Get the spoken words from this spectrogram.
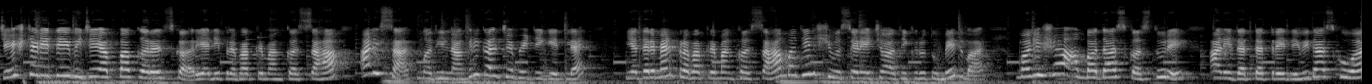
ज्येष्ठ नेते विजय अप्पा करंजकर यांनी प्रभाग क्रमांक सहा आणि सात मधील नागरिकांच्या भेटी घेतल्या या दरम्यान प्रभाग क्रमांक सहा मधील शिवसेनेच्या अधिकृत उमेदवार मनीषा अंबादास कस्तुरे आणि दत्तात्रय देवीदास कुवर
